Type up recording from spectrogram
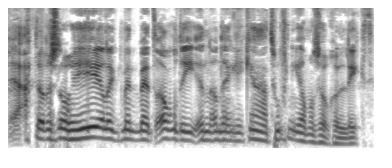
Ja. Dat is toch heerlijk met, met al die. En dan denk ik, ja, het hoeft niet allemaal zo gelikt.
